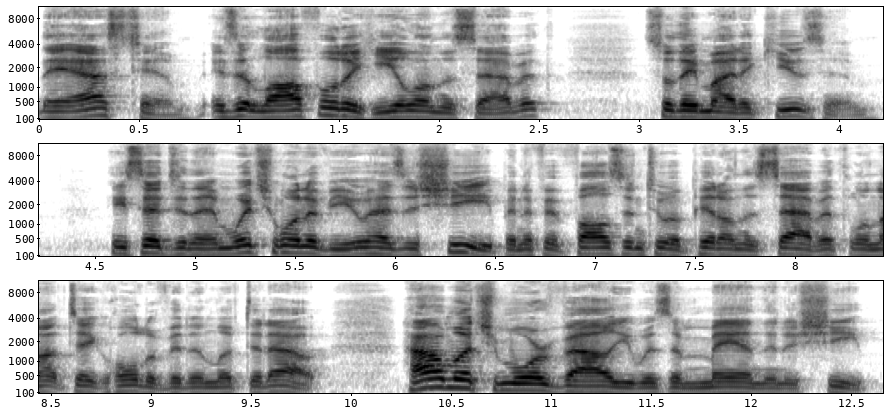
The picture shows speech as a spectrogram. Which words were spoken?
they asked him, Is it lawful to heal on the Sabbath? So they might accuse him. He said to them, Which one of you has a sheep, and if it falls into a pit on the Sabbath, will not take hold of it and lift it out? How much more value is a man than a sheep?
